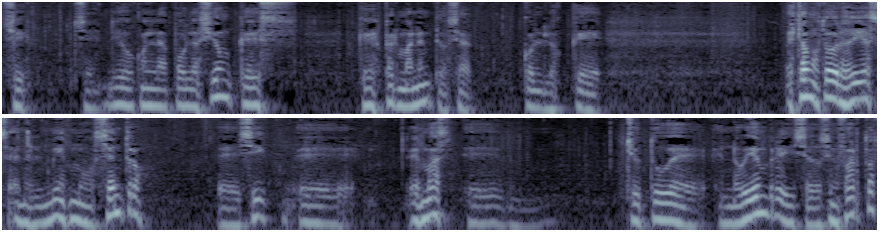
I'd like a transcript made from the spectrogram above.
Sí, sí. Digo, con la población que es que es permanente, o sea, con los que estamos todos los días en el mismo centro, Eh, sí, es más, yo tuve en noviembre, hice dos infartos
